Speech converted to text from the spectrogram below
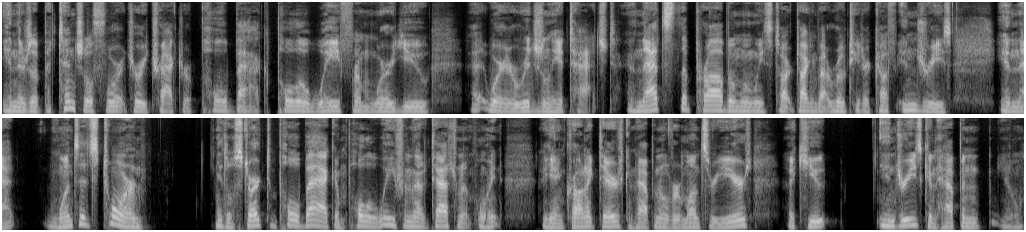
and there's a potential for it to retract or pull back, pull away from where you uh, where it originally attached. And that's the problem when we start talking about rotator cuff injuries in that once it's torn, it'll start to pull back and pull away from that attachment point. Again, chronic tears can happen over months or years. Acute injuries can happen, you know,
